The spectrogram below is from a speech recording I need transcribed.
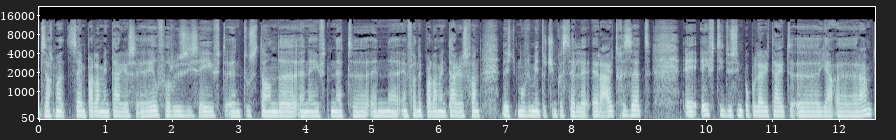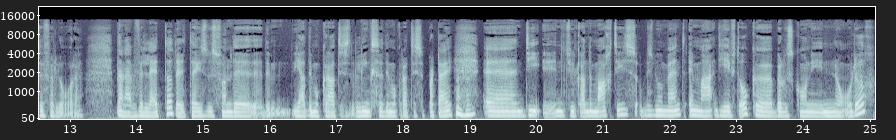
zeg maar, zijn parlementariërs heel veel ruzies heeft en toestanden. En heeft net en, uh, en van de parlementariërs van de Movimento 5 Stelle eruit gezet. Eh, heeft hij dus in populariteit ja, ruimte verloren. Dan hebben we Letta. Letta is dus van de, de ja, democratische, linkse democratische partij. -hmm. die natuurlijk aan de macht is op dit moment. En maar die heeft ook Berlusconi nodig.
